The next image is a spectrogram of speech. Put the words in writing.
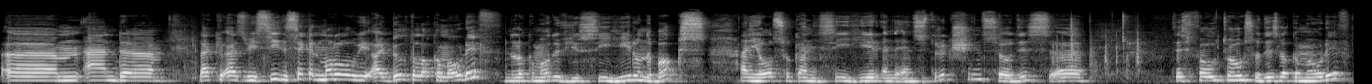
Um, and uh, like as we see the second model, we I built a locomotive. The locomotive you see here on the box. And you also can see here in the instructions. So this, uh, this photo, so this locomotive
